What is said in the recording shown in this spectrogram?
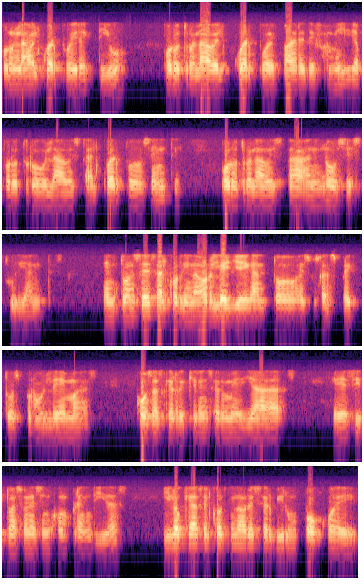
por un lado el cuerpo directivo, por otro lado el cuerpo de padres de familia, por otro lado está el cuerpo docente, por otro lado están los estudiantes. Entonces al coordinador le llegan todos esos aspectos, problemas, cosas que requieren ser mediadas, eh, situaciones incomprendidas, y lo que hace el coordinador es servir un poco de,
